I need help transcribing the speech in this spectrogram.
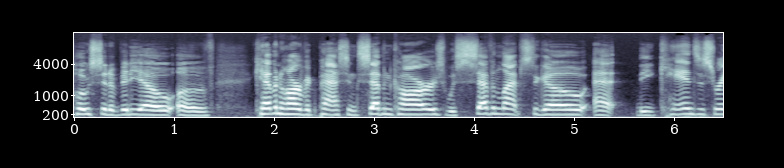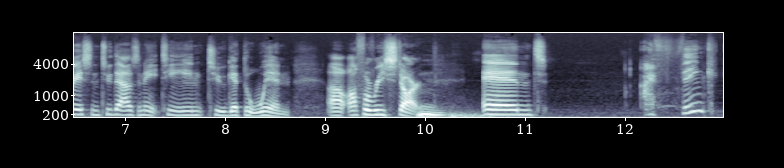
posted a video of Kevin Harvick passing seven cars with seven laps to go at the Kansas race in 2018 to get the win uh, off a restart. And I think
